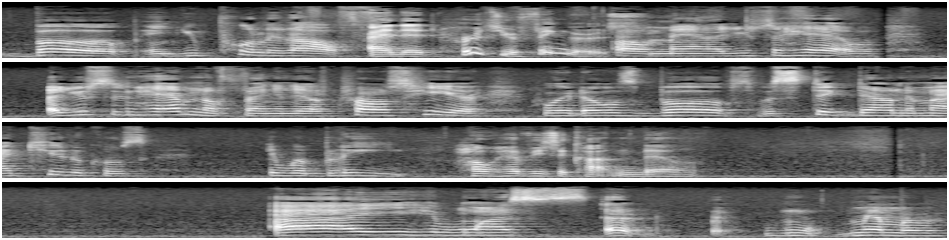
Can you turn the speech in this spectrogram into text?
bulb and you pull it off. and it hurts your fingers. Oh man, I used to have. I used to have no fingernails across here where those bulbs would stick down to my cuticles. It would bleed. How heavy is a cotton bale? I once uh, remember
